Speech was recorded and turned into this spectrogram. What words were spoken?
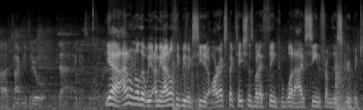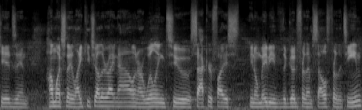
Uh, talk me through that, I guess, a little bit. Yeah, I don't know that we. I mean, I don't think we've exceeded our expectations, but I think what I've seen from this group of kids and how much they like each other right now and are willing to sacrifice, you know, maybe the good for themselves for the team.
